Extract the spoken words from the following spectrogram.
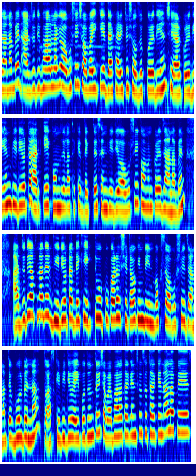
জানাবেন। আর যদি ভালো লাগে, অবশ্যই সবাইকে সবাইকে দেখার একটু সুযোগ করে দিয়েন শেয়ার করে দিয়েন ভিডিওটা, আর কে কোন জেলা থেকে দেখতেছেন ভিডিও অবশ্যই কমেন্ট করে জানাবেন। আর যদি আপনাদের ভিডিওটা দেখে একটু উপকার হয়, সেটাও কিন্তু ইনবক্সে অবশ্যই জানাতে ভুলবেন না। তো আজকে ভিডিও এই পর্যন্তই, সবাই ভালো থাকেন, সুস্থ থাকেন, আল্লাহ হাফেজ।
